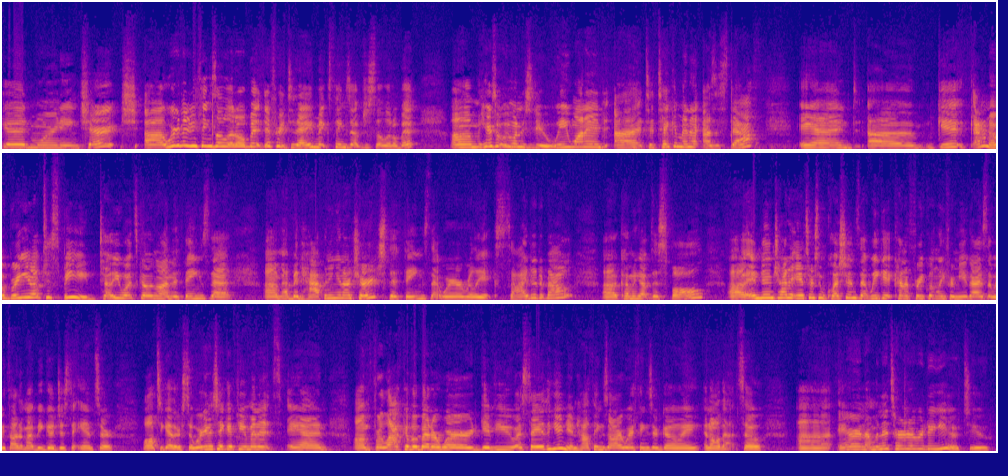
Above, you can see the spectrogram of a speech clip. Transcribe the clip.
Good morning, church. Uh, we're going to do things a little bit different today, mix things up just a little bit. Um, here's what we wanted to do we wanted uh, to take a minute as a staff and uh, get, I don't know, bring you up to speed, tell you what's going on, the things that um, have been happening in our church, the things that we're really excited about uh, coming up this fall, uh, and then try to answer some questions that we get kind of frequently from you guys that we thought it might be good just to answer all together. So we're going to take a few minutes and, um, for lack of a better word, give you a state of the union, how things are, where things are going, and all that. So, uh, Erin, I'm going to turn it over to you to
